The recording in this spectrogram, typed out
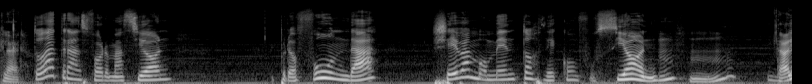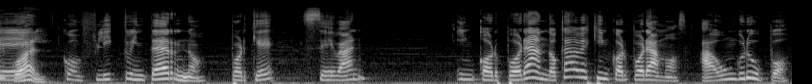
Claro. Toda transformación profunda lleva momentos de confusión, tal cual, conflicto interno, porque se van incorporando. Cada vez que incorporamos a un grupo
